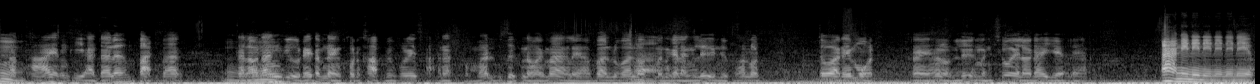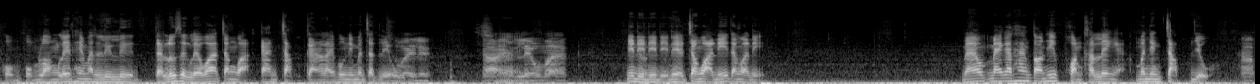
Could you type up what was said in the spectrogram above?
อืมปัดท้ายบางทีอาจจะเริ่มปัดบ้าง อืมแต่เรานั่งอยู่ในตำแหน่งคนขับหรือผู้โดยสารนะผมว่ารู้สึกน้อยมากเลยครับว่ารู้ว่ารถอ่ามั มันกำลังลื่นอยู่เพราะรถตัวในโหมดในถนนลื่นมันช่วยเราได้เยอะเลยครับ อ่านี่นี่นี่นี่นี่ผมผมลองเล่นให้มันลื่นๆ แต่รู้สึกเลยว่าจังหวะการจับการอะไรพวกนี้มันจะเร็วช่วยเลยใช่ใช่ เร็วมาก นี่นี่นี่นี่จังหวะนี้จังหวะนี้ แม้แม้กระทั่งตอนที่ผ่อนคันเร่งอะมันยังจับอยู่ครับ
